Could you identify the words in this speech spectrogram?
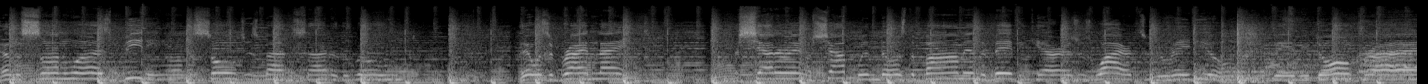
and the sun was beating on the soldiers by the side of the road. There was a bright light, a shattering of shop windows. The bomb in the baby carriage was wired to the radio. Baby, don't cry,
